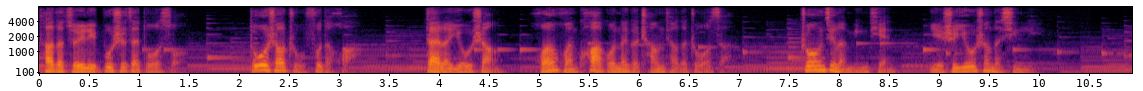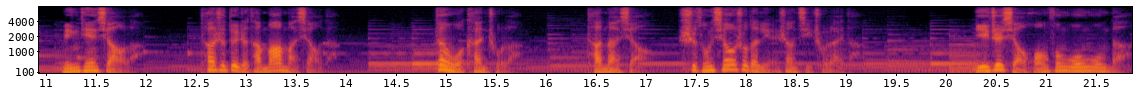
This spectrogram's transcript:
他的嘴里不时在哆嗦，多少嘱咐的话，带了忧伤，缓缓跨过那个长条的桌子，装进了明天。也是忧伤的心里。明天笑了，他是对着他妈妈笑的，但我看出了，他那笑是从消瘦的脸上挤出来的。一只小黄蜂嗡嗡的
